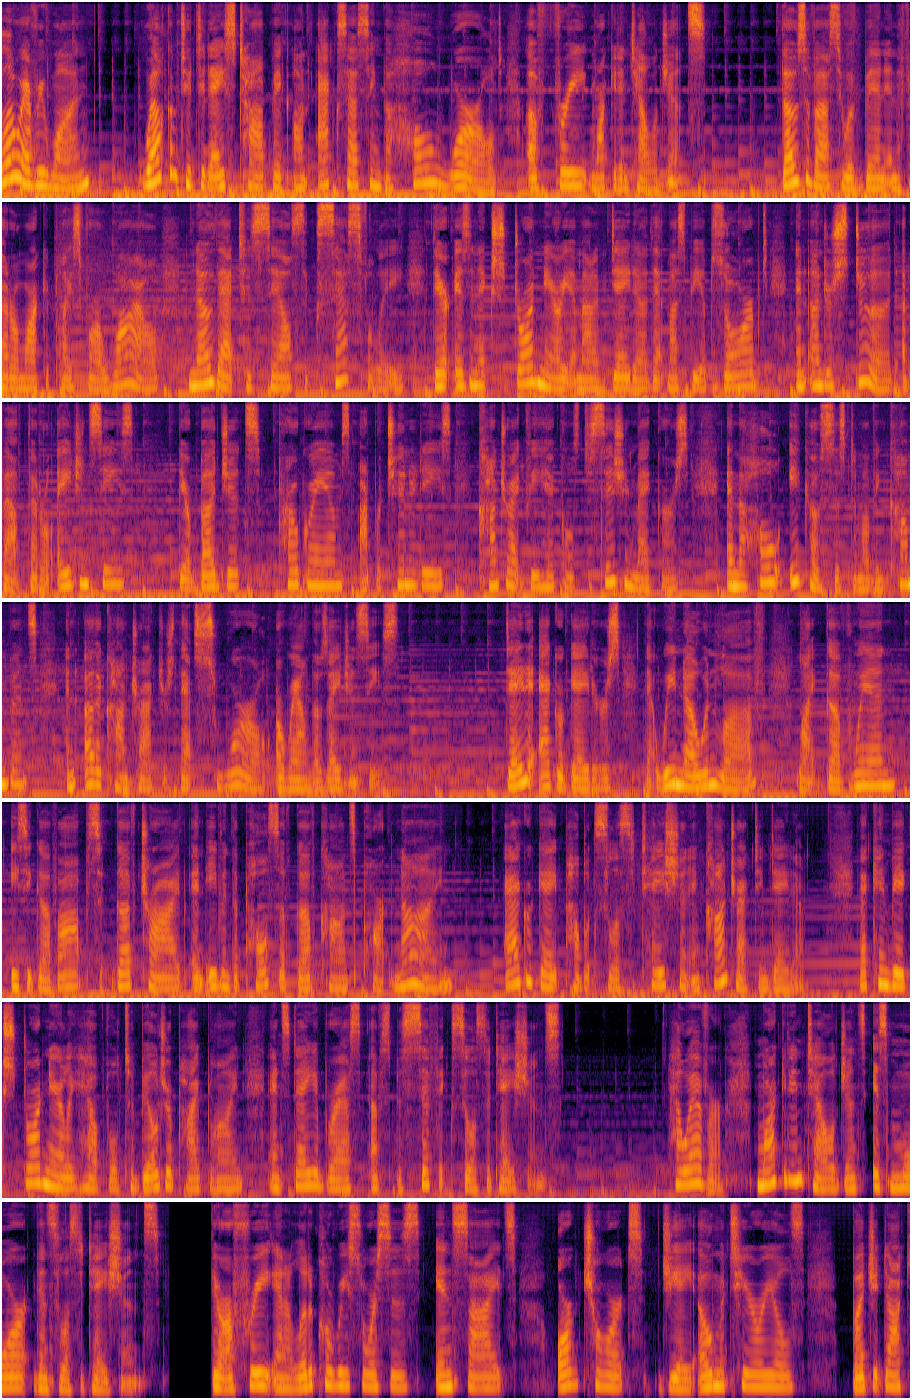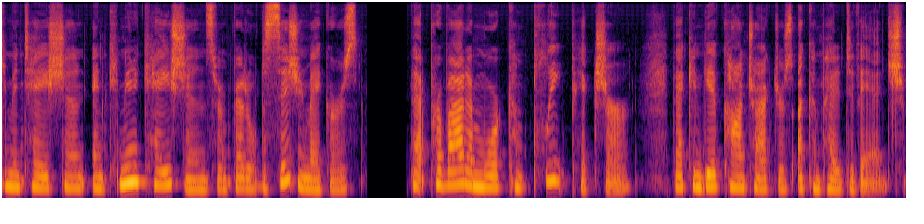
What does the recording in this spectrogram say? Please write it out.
Hello, everyone. Welcome to today's topic on accessing the whole world of free market intelligence. Those of us who have been in the federal marketplace for a while know that to sell successfully, there is an extraordinary amount of data that must be absorbed and understood about federal agencies, their budgets, programs, opportunities, contract vehicles, decision makers, and the whole ecosystem of incumbents and other contractors that swirl around those agencies. Data aggregators that we know and love, like GovWin, EasyGovOps, GovTribe, and even the Pulse of GovCon's Part 9, aggregate public solicitation and contracting data that can be extraordinarily helpful to build your pipeline and stay abreast of specific solicitations. However, market intelligence is more than solicitations. There are free analytical resources, insights, org charts, GAO materials, budget documentation, and communications from federal decision makers that provide a more complete picture that can give contractors a competitive edge.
